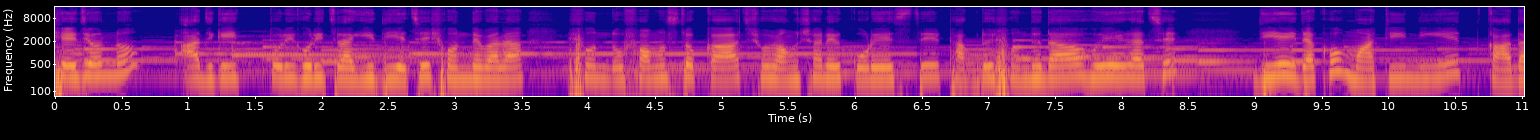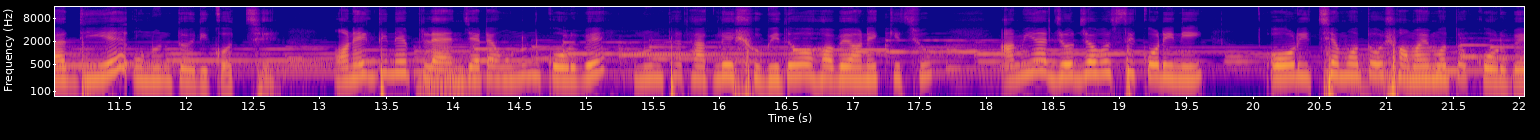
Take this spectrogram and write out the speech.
সেই জন্য আজকেই তড়িঘড়ি লাগিয়ে দিয়েছে। সন্ধেবেলা সমস্ত কাজ সংসারের করে এসছে, ঠাকুরের সন্ধে দেওয়া হয়ে গেছে। দিয়েই দেখো মাটি নিয়ে কাদা দিয়ে উনুন তৈরি করছে। অনেক দিনের প্ল্যান যে একটা উনুন করবে উনুনটা থাকলে সুবিধেও হবে অনেক কিছু। আমি আর জোর জবরদস্তি করিনি ওর ইচ্ছে মতো সময় মতো করবে।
